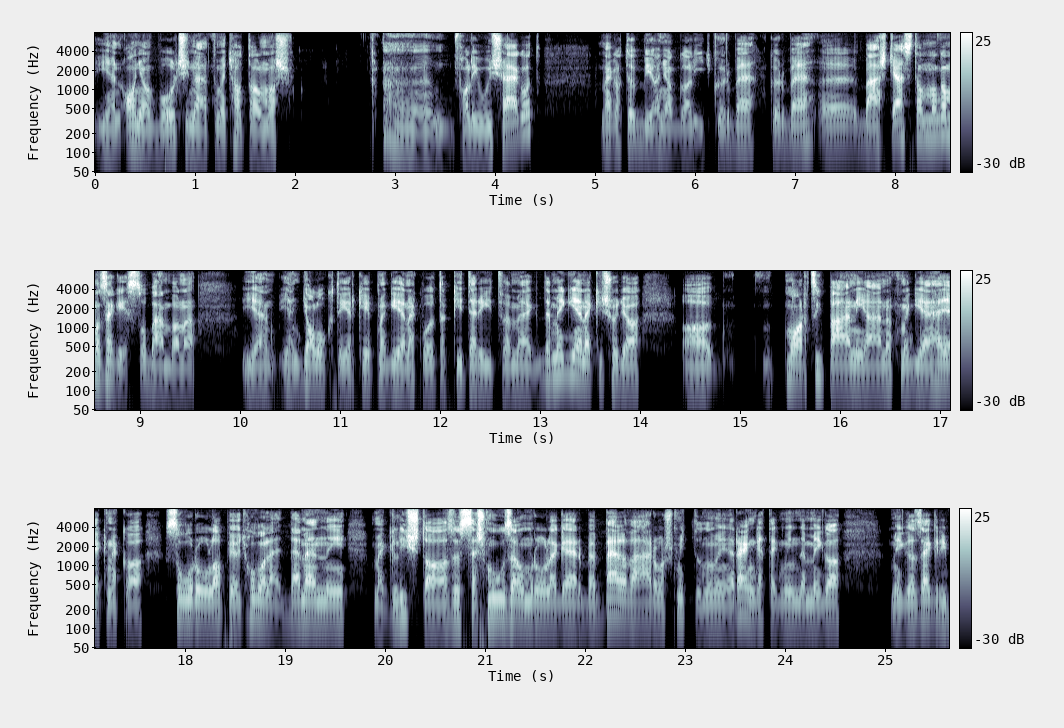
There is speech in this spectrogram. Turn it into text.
ilyen anyagból csináltam egy hatalmas fali újságot, meg a többi anyaggal így körbe, körbe bástyáztam magam. Az egész szobámban a, ilyen, ilyen gyalogtérkép, meg ilyenek voltak kiterítve meg, de még ilyenek is, hogy a, a marcipániának, meg ilyen helyeknek a szórólapja, hogy hova lehet bemenni, meg lista az összes múzeumról Egerbe, belváros, mit tudom én, rengeteg minden, még a még az egri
